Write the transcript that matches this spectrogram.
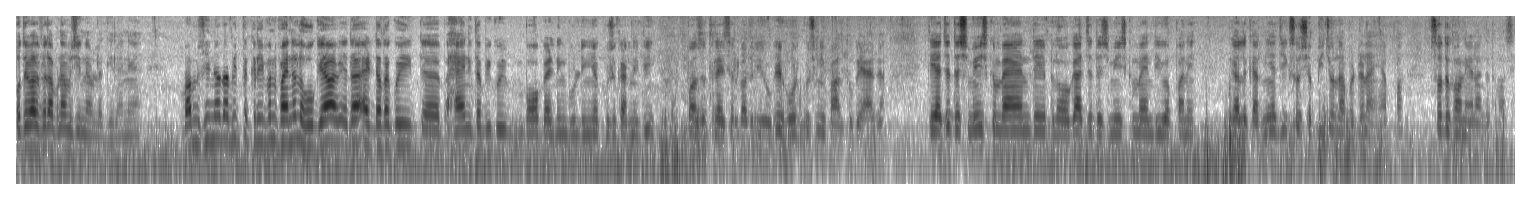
ਉਹਦੇ ਬਾਅਦ ਫਿਰ ਆਪਣਾ ਮਸ਼ੀਨਾਂ ਨੂੰ ਲੱਗੇ ਰਹਿੰਦੇ ਆ। ਬਾ ਮਸ਼ੀਨਾਂ ਦਾ ਵੀ ਤਕਰੀਬਨ ਫਾਈਨਲ ਹੋ ਗਿਆ। ਇਹਦਾ ਐਡਾ ਤਾਂ ਕੋਈ ਹੈ ਨਹੀਂ ਤਾਂ ਵੀ ਕੋਈ ਬਹੁਤ ਬਿਲਡਿੰਗ ਬੁਲਡਿੰਗ ਜਾਂ ਕੁਝ ਕਰਨੀ ਸੀ। ਬਸ ਥ੍ਰੈਸ਼ਰ ਬਦਲੀ ਹੋ ਗਈ ਹੋਰ ਕੁਝ ਨਹੀਂ ਫਾਲਤੂ ਪਿਆ ਹੈਗਾ। ਤੇ ਅੱਜ ਦਸ਼ਮੇਸ਼ ਕੰਬਾਈਨ ਦੇ ਬਲੌਗ ਅੱਜ ਦਸ਼ਮੇਸ਼ ਕੰਬਾਈਨ ਦੀ ਆਪਾਂ ਨੇ ਗੱਲ ਕਰਨੀ ਹੈ ਜੀ 126 ਝੋਨਾ ਵੱਢਣ ਆਏ ਆ ਆਪਾਂ। ਸੋ ਦਿਖਾਉਣੇ ਆ ਰੰਗ ਤਮਾਸ਼ੇ।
